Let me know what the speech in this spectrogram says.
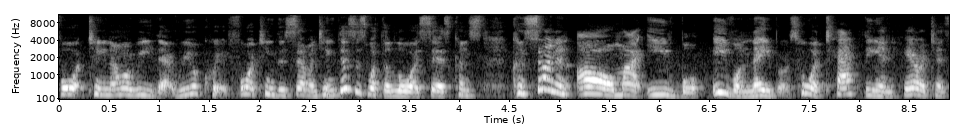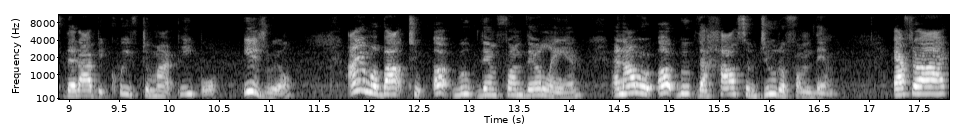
14, I'm going to read that real quick. 14 to 17. This is what the Lord says concerning all my evil evil neighbors who attack the inheritance that I bequeath to my people, Israel. I am about to uproot them from their land, and I will uproot the house of Judah from them. After I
